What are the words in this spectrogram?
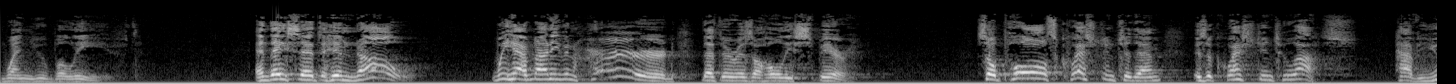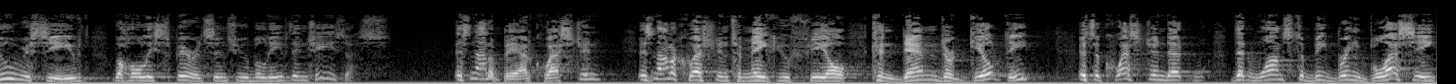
when you believed? And they said to him, no. We have not even heard that there is a Holy Spirit. So Paul's question to them is a question to us. Have you received the Holy Spirit since you believed in Jesus? It's not a bad question. It's not a question to make you feel condemned or guilty. It's a question that, that wants to be, bring blessing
